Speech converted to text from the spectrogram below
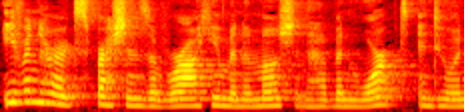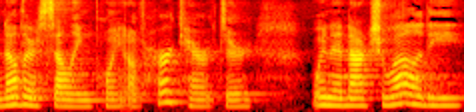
even her expressions of raw human emotion have been warped into another selling point of her character, when in actuality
